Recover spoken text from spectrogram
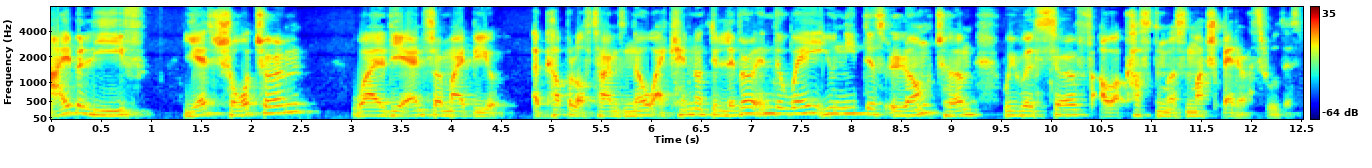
I believe, yes, short term, while the answer might be a couple of times, no, I cannot deliver in the way you need this long term, we will serve our customers much better through this.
